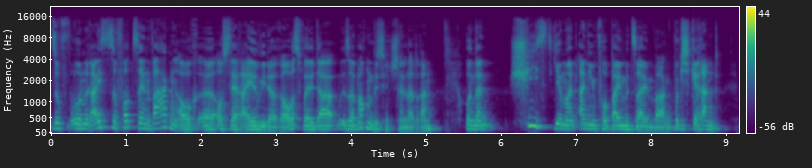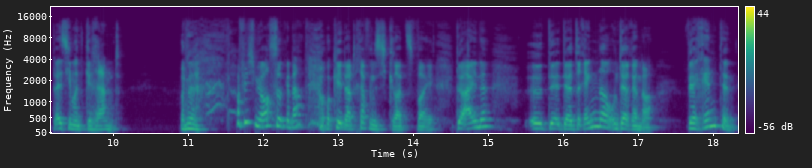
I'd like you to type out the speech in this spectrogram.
so, und reißt sofort seinen Wagen auch äh, aus der Reihe wieder raus, weil da ist er noch ein bisschen schneller dran. Und dann schießt jemand an ihm vorbei mit seinem Wagen, wirklich gerannt. Da ist jemand gerannt. Und da habe ich mir auch so gedacht, okay, da treffen sich gerade zwei. Der eine, äh, der, der Drängner und der Renner. Wer rennt denn?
